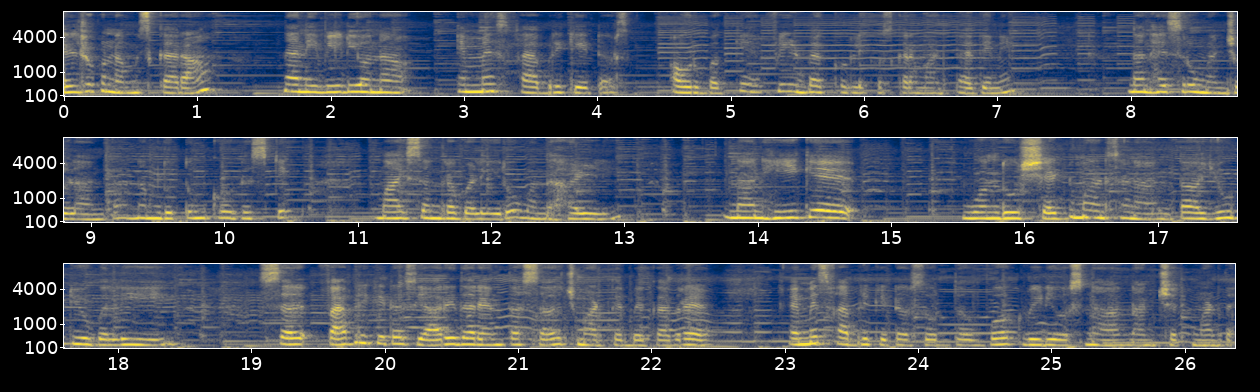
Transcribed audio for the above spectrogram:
ಎಲ್ರಿಗೂ ನಮಸ್ಕಾರ. ನಾನು ಈ ವಿಡಿಯೋನ ಎಂ ಎಸ್ ಫ್ಯಾಬ್ರಿಕೇಟರ್ಸ್ ಅವ್ರ ಬಗ್ಗೆ ಫೀಡ್ಬ್ಯಾಕ್ ಕೊಡಲಿಕ್ಕೋಸ್ಕರ ಮಾಡ್ತಾ ಇದ್ದೀನಿ. ನನ್ನ ಹೆಸರು ಮಂಜುಳಾ ಅಂತ. ನಮ್ಮದು ತುಮಕೂರು ಡಿಸ್ಟಿಕ್ ಮಾಯಸಂದ್ರ ಬಳಿ ಇರೋ ಒಂದು ಹಳ್ಳಿ. ನಾನು ಹೀಗೆ ಒಂದು ಶೆಡ್ ಮಾಡಿಸೋಣ ಅಂತ ಯೂಟ್ಯೂಬಲ್ಲಿ ಸ ಫ್ಯಾಬ್ರಿಕೇಟರ್ಸ್ ಯಾರಿದ್ದಾರೆ ಅಂತ ಸರ್ಚ್ ಮಾಡ್ತಿರ್ಬೇಕಾದ್ರೆ ಎಂ ಎಸ್ ಫ್ಯಾಬ್ರಿಕೇಟರ್ಸ್ ಅವ್ರದ್ದು ವರ್ಕ್ ವೀಡಿಯೋಸ್ನ ನಾನು ಚೆಕ್ ಮಾಡಿದೆ.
